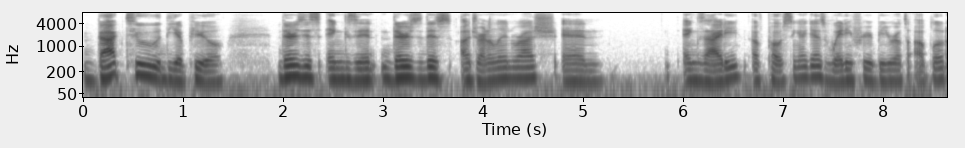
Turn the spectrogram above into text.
back to the appeal. There's this anxi- there's this adrenaline rush and anxiety of posting, I guess, waiting for your B reel to upload,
